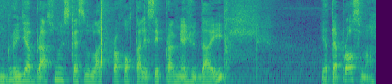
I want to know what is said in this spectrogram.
Um grande abraço. Não esquece do like para fortalecer, para me ajudar aí. E até a próxima.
